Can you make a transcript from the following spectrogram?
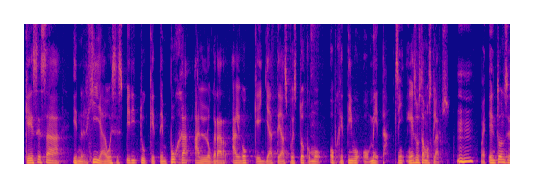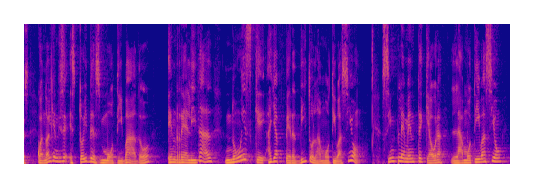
qué es esa energía o ese espíritu que te empuja a lograr algo que ya te has puesto como objetivo o meta. ¿sí? En eso estamos claros. Uh -huh. bueno, entonces, cuando alguien dice estoy desmotivado, en realidad no es que haya perdido la motivación, simplemente que ahora la motivación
